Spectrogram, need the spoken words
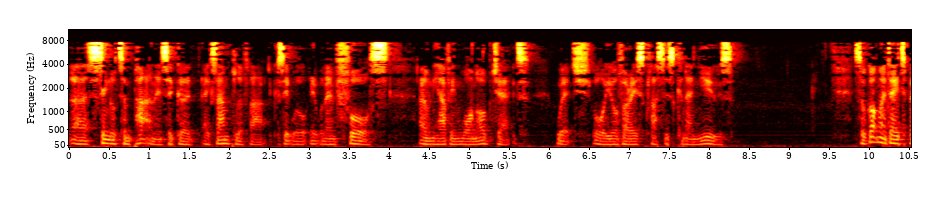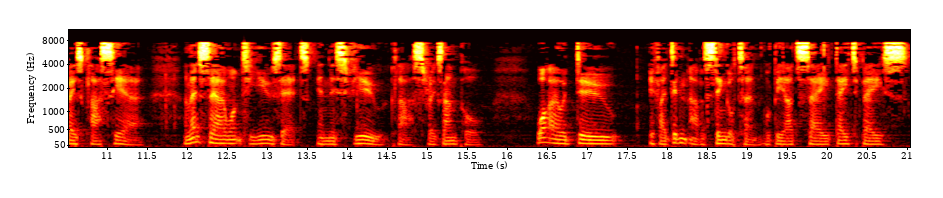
uh, singleton pattern is a good example of that because it will it will enforce only having one object which all your various classes can then use. So I've got my database class here and let's say I want to use it in this view class for example what I would do if I didn't have a singleton would be I'd say database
